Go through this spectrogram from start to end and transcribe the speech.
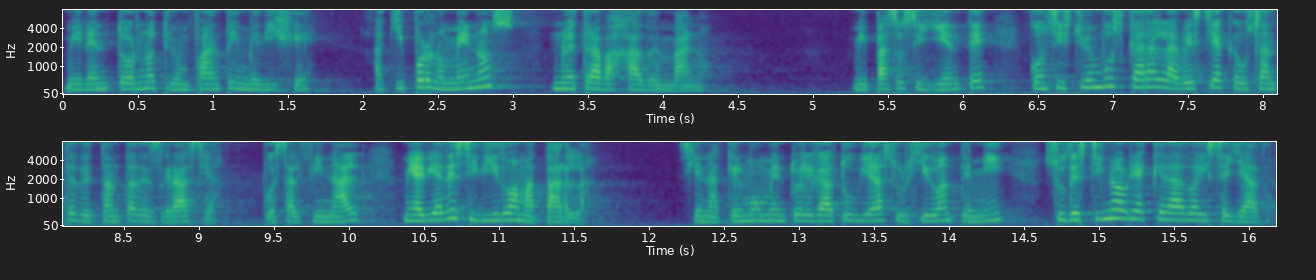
Miré en torno triunfante y me dije, aquí por lo menos no he trabajado en vano. Mi paso siguiente consistió en buscar a la bestia causante de tanta desgracia, pues al final me había decidido a matarla. Si en aquel momento el gato hubiera surgido ante mí, su destino habría quedado ahí sellado.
